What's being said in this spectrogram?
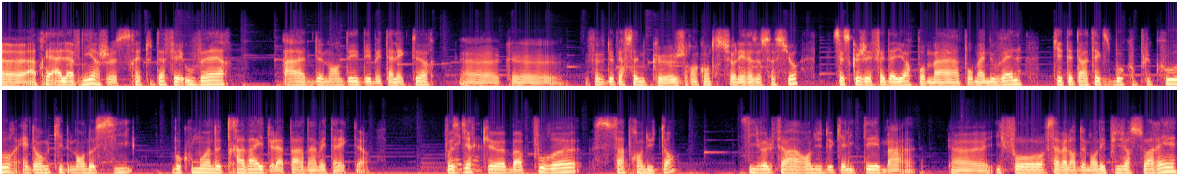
Euh, après, à l'avenir, je serais tout à fait ouvert à demander des bêta-lecteurs euh, que, de personnes que je rencontre sur les réseaux sociaux. C'est ce que j'ai fait d'ailleurs pour ma, pour ma nouvelle, qui était un texte beaucoup plus court et donc qui demande aussi beaucoup moins de travail de la part d'un bêta-lecteur. faut se dire que bah, pour eux, ça prend du temps. S'ils veulent faire un rendu de qualité, ben, euh, il faut, ça va leur demander plusieurs soirées,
